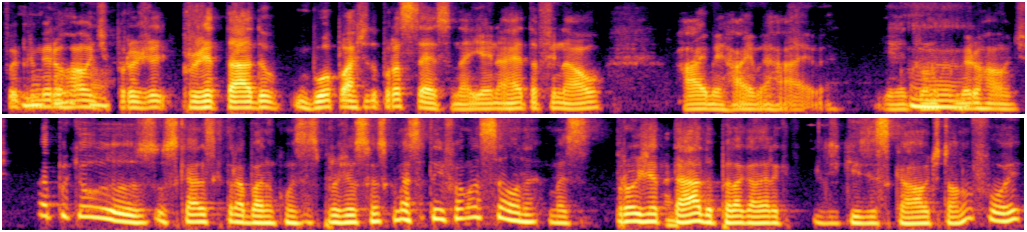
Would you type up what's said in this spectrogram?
foi primeiro round proje, projetado em boa parte do processo, né? E aí na reta final, Heimer, Heimer, Heimer. E entrou é. no primeiro round. É porque os, os caras que trabalham com essas projeções começam a ter informação, né? Mas projetado pela galera que, que de scout e tal, não foi.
